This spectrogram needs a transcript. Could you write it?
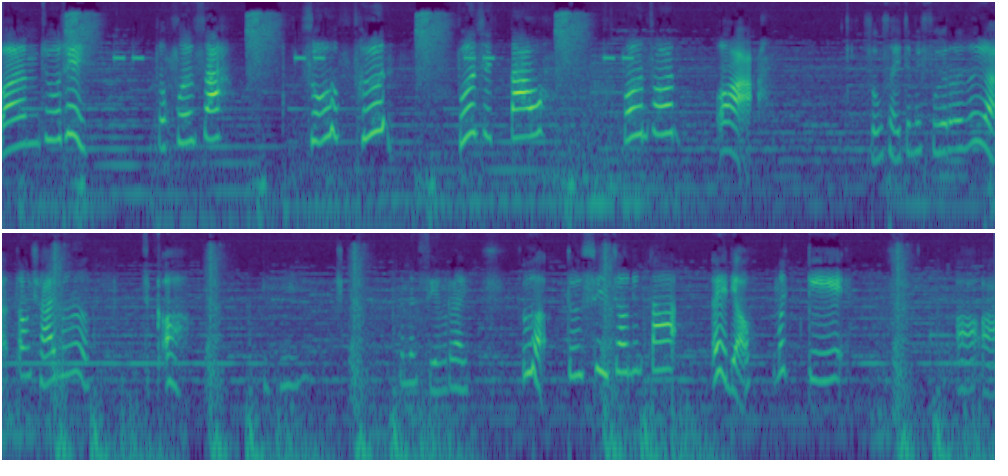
วันทูที่ตกฟื้นซะ สู่พื้นฟื้นสิเตาฟื้นฟื้นว้าสงสัยจะไม่ฟื้นเลยเนี่ยต้องใช้มือจึกอะออหือนั่นมันเสียงอะไร เออตื่นสิเจ้านินตาเอ้ยเดี๋ยว เมื่อกี้ อ๋ออ๋อ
